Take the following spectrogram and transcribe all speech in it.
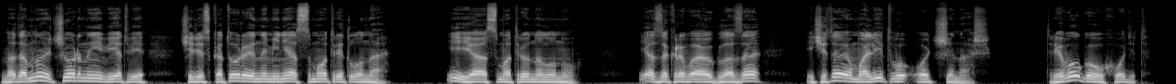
Надо мной черные ветви, через которые на меня смотрит луна. И я смотрю на луну. Я закрываю глаза и читаю молитву «Отче наш». Тревога уходит,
